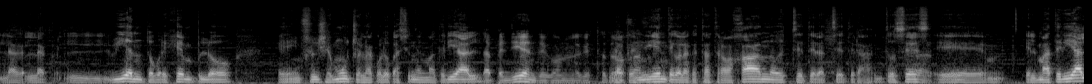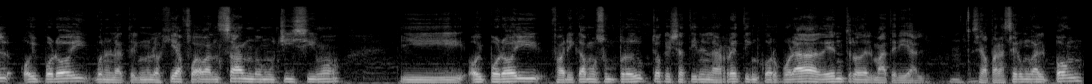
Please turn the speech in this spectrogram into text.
la- la- el viento, por ejemplo, eh, influye mucho en la colocación del material, la, La pendiente con la que está trabajando. pendiente con la que estás trabajando, etcétera, etcétera. Entonces, Claro. eh, el material hoy por hoy, bueno, la tecnología fue avanzando muchísimo y hoy por hoy fabricamos un producto que ya tiene la red incorporada dentro del material. O sea, para hacer un galpón,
